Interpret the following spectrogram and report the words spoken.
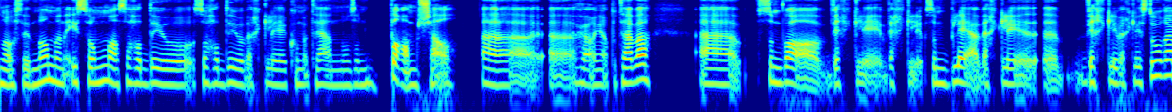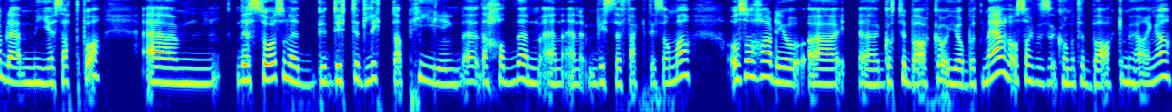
000 år siden nå, men i sommer så hadde jo, så hadde jo virkelig komiteen noen sånn bombshell-høringer på TV. Eh, som var virkelig, virkelig Som ble virkelig, uh, virkelig, virkelig store. Ble mye sett på. Um, det så ut som det dyttet litt av pilen. Det, det hadde en, en, en viss effekt i sommer. Og så har de jo uh, gått tilbake og jobbet mer, og sagt at de skal komme tilbake med høringer.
